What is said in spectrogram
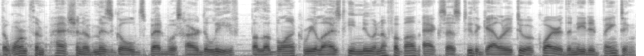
The warmth and passion of Ms. Gold's bed was hard to leave, but LeBlanc realized he knew enough about access to the gallery to acquire the needed painting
